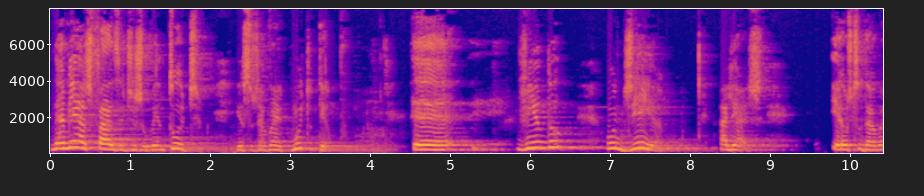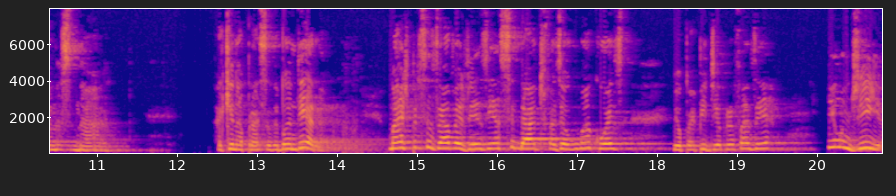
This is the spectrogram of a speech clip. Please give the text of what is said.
Na minha fase de juventude, isso já vai muito tempo, é, vindo um dia, aliás, eu estudava na, na, aqui na Praça da Bandeira, mas precisava às vezes ir à cidade fazer alguma coisa. Meu pai pedia para fazer. E um dia,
